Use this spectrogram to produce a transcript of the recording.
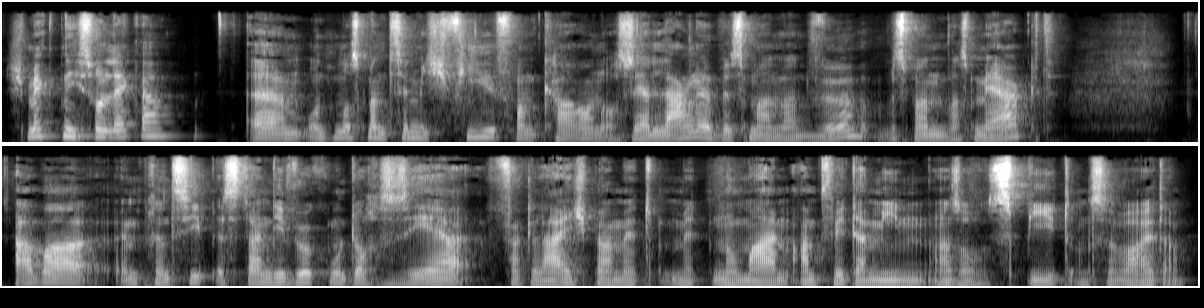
schmeckt nicht so lecker, ähm, und muss man ziemlich viel von kauen, auch sehr lange, bis man, was wirkt, bis man was merkt. Aber im Prinzip ist dann die Wirkung doch sehr vergleichbar mit, mit normalem Amphetamin, also Speed und so weiter.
